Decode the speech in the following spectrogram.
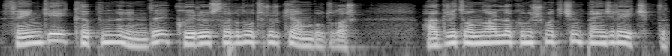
Feng'i kapının önünde kuyruğu sarılı otururken buldular. Hagrid onlarla konuşmak için pencereye çıktı.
